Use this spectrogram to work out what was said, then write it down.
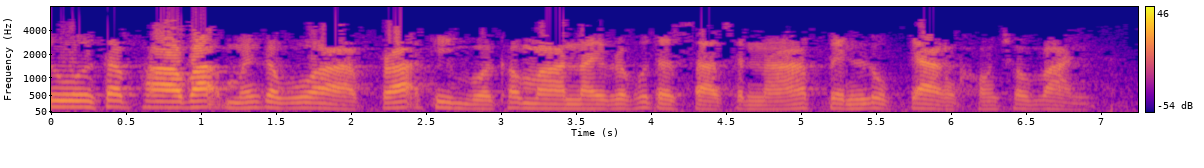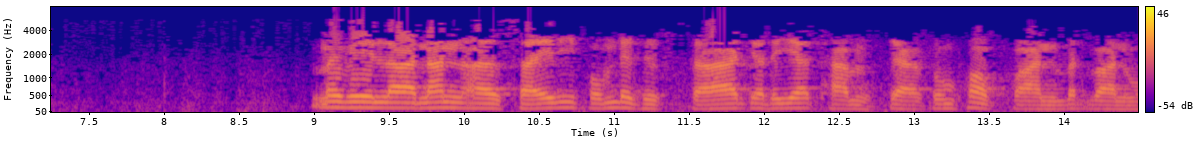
ดูสภาวะเหมือนกับว่าพระที่บวชเข้ามาในพระพุทธศาสนาเป็นลูกจ้างของชาวบ้าน ในเวลานั้นอาศัยที่ผมได้ศึกษาจริยธรรมจากหลวงพ่อปานบัดบานม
